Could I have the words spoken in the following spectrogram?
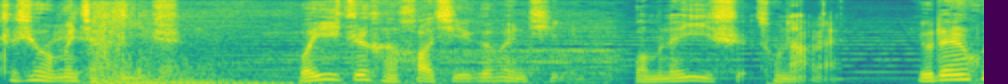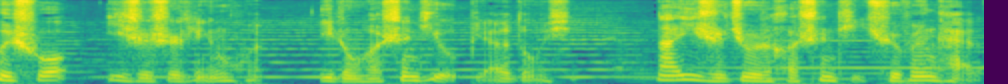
这期我们讲意识。我一直很好奇一个问题：我们的意识从哪来？有的人会说，意识是灵魂，一种和身体有别的东西。那意识就是和身体区分开的，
